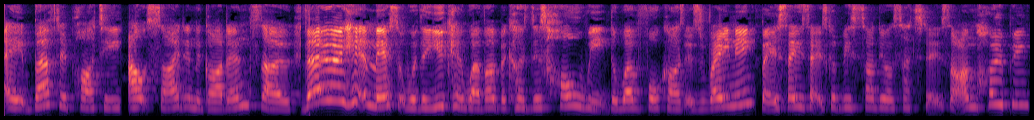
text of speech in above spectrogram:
a birthday party outside in the garden. So very, very hit and miss with the UK weather because this whole week the weather forecast is raining. But it says that it's going to be sunny on Saturday. So I'm hoping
